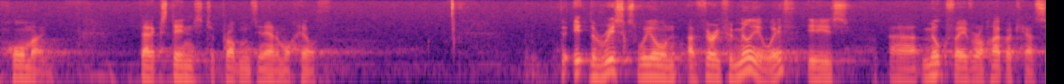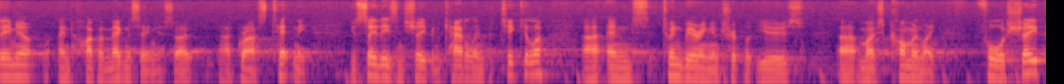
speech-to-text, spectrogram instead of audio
hormone. That extends to problems in animal health. The, it, the risks we all are very familiar with is uh, milk fever or hypocalcemia and hypomagnesemia, so uh, grass tetany. You'll see these in sheep and cattle in particular, uh, and twin bearing and triplet ewes uh, most commonly. For sheep,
